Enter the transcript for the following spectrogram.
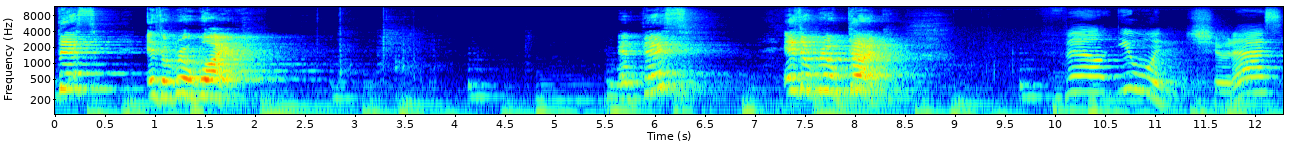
This is a real wire. And this is a real gun. Phil, you wouldn't shoot us.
